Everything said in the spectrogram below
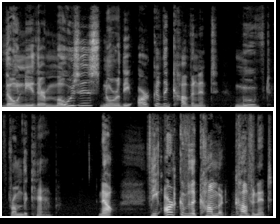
though neither Moses nor the Ark of the Covenant moved from the camp. Now, the Ark of the Covenant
